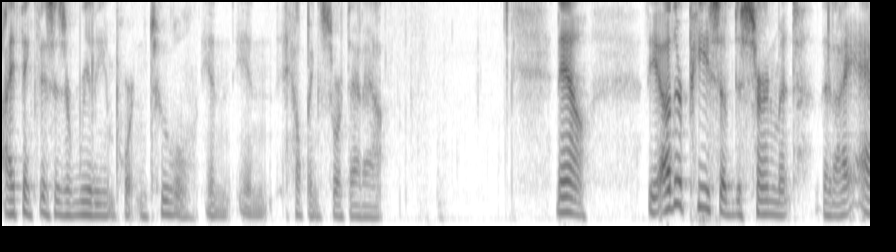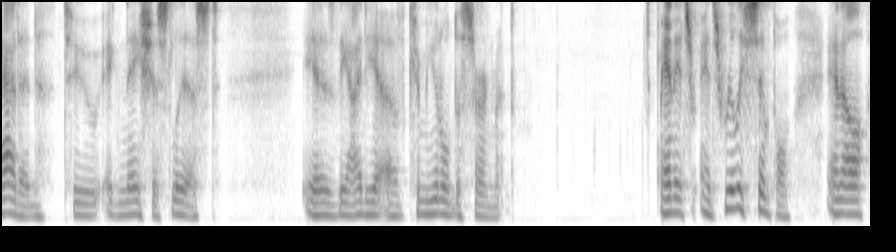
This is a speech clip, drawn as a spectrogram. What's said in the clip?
I think this is a really important tool in in helping sort that out. Now, the other piece of discernment that I added to Ignatius' list is the idea of communal discernment. And it's it's really simple. And I'll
